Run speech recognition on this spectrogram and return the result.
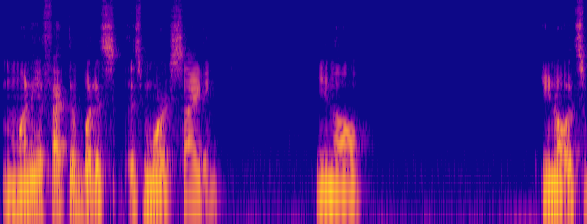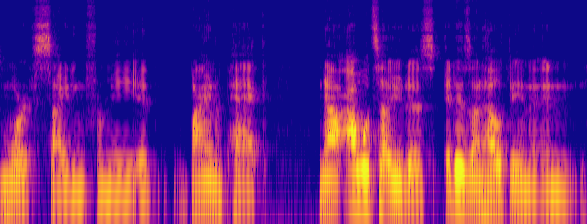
money effective, but it's it's more exciting. You know. You know, it's more exciting for me. It buying a pack now, I will tell you this: it is unhealthy, and, and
